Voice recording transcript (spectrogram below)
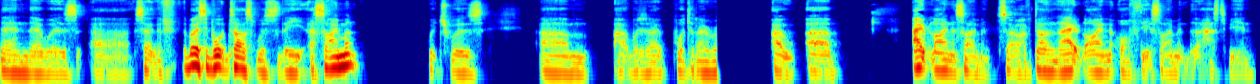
then there was uh, so the, the, most important task was the assignment, which was um, uh, what did I what did I write? oh uh, outline assignment. So I've done an outline of the assignment that has to be in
